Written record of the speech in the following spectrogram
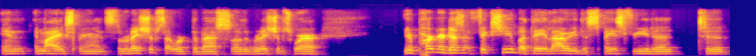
in in my experience, the relationships that work the best are the relationships where your partner doesn't fix you, but they allow you the space for you to to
